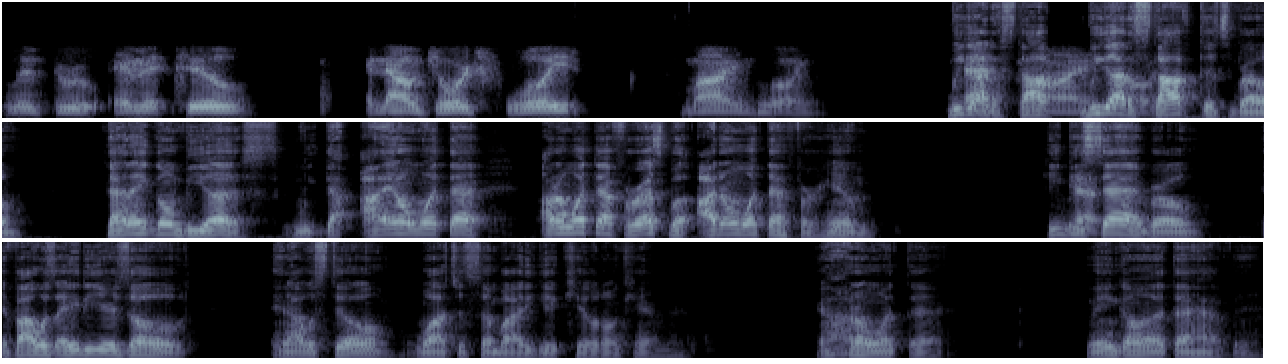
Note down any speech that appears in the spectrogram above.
lived through Emmett Till and now George Floyd. Mind blowing. We gotta stop. We gotta stop this, bro. That ain't gonna be us. We, that, I don't want that. I don't want that for us, but I don't want that for him. He'd be sad, bro, if I was 80 years old and I was still watching somebody get killed on camera. And I don't want that. We ain't gonna let that happen.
